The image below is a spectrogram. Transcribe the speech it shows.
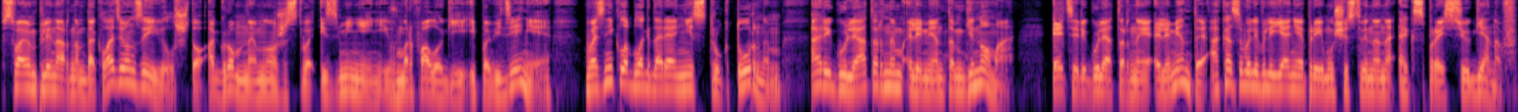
В своем пленарном докладе он заявил, что огромное множество изменений в морфологии и поведении возникло благодаря не структурным, а регуляторным элементам генома. Эти регуляторные элементы оказывали влияние преимущественно на экспрессию генов.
